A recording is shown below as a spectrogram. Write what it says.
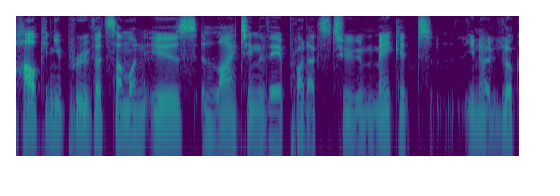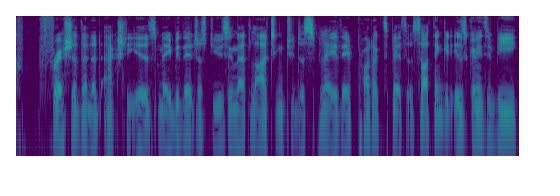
how can you prove that someone is lighting their products to make it you know look fresher than it actually is maybe they're just using that lighting to display their products better so i think it is going to be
